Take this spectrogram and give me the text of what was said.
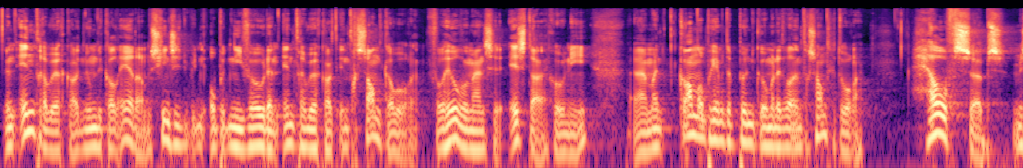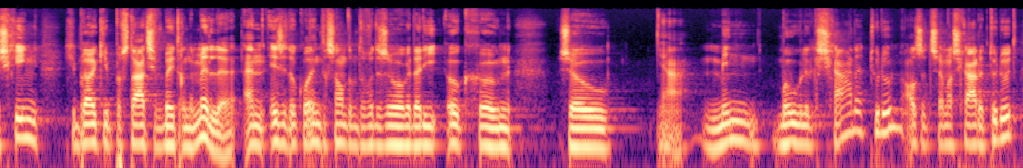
Een intra-workout noemde ik al eerder. Misschien zit je op het niveau dat een intra-workout interessant kan worden. Voor heel veel mensen is dat gewoon niet. Uh, maar het kan op een gegeven moment een punt komen dat het wel interessant gaat worden health subs. Misschien gebruik je prestatieverbeterende middelen. En is het ook wel interessant om ervoor te zorgen dat die ook gewoon zo ja, min mogelijk schade toedoen. Als het zeg maar schade toedoet. Uh,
